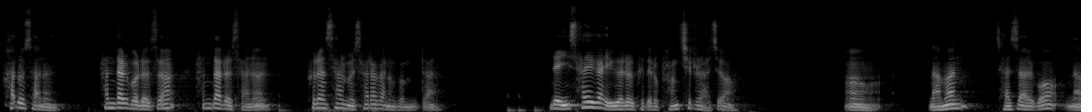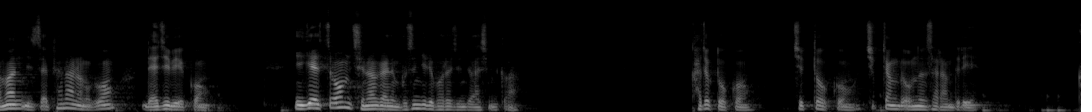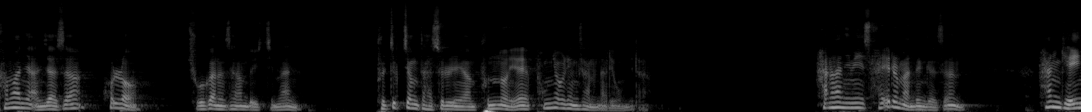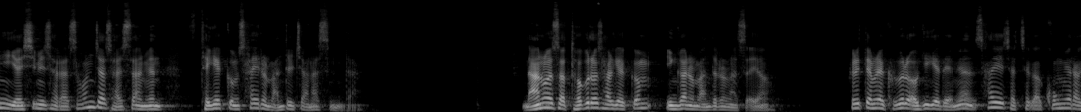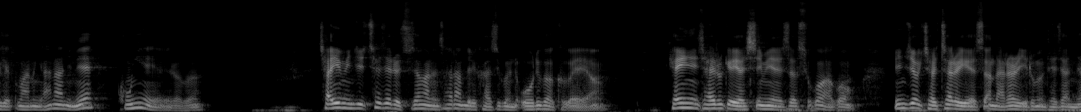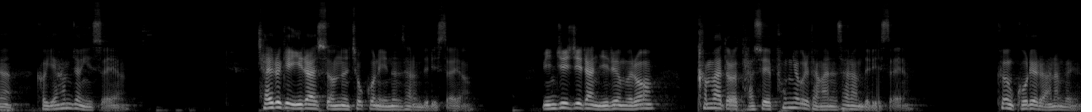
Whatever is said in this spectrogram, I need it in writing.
하루 사는, 한 달 벌어서 한 달을 사는 그런 삶을 살아가는 겁니다. 근데 이 사회가 이거를 그대로 방치를 하죠. 어, 나만 잘 살고, 나만 이제 편안하고, 내 집이 있고, 이게 좀 지나가면 무슨 일이 벌어진 줄 아십니까? 가족도 없고, 집도 없고, 직장도 없는 사람들이 가만히 앉아서 홀로 죽어가는 사람도 있지만, 불특정 다수를 위한 분노에 폭력을 행사하는 날이 옵니다. 하나님이 사회를 만든 것은 한 개인이 열심히 살아서 혼자 잘 살면 되게끔 사회를 만들지 않았습니다. 나누어서 더불어 살게끔 인간을 만들어 놨어요. 그렇기 때문에 그걸 어기게 되면 사회 자체가 공멸하게끔 하는 게 하나님의 공의예요, 여러분. 자유민주주의 체제를 주장하는 사람들이 가지고 있는 오류가 그거예요. 개인이 자유롭게 열심히 해서 수고하고 민주적 절차를 위해서 나라를 이루면 되지 않냐? 거기에 함정이 있어요. 자유롭게 일할 수 없는 조건에 있는 사람들이 있어요. 민주주의란 이름으로 카마도로 다수의 폭력을 당하는 사람들이 있어요. 그건 고려를 안 한 거예요.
